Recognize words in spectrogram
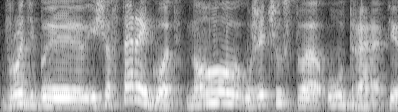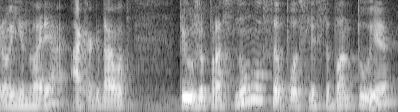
вроде бы еще старый год, но уже чувство утра 1 января. А когда вот ты уже проснулся после Сабантуя,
